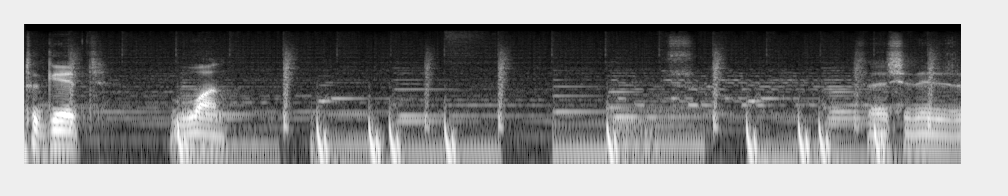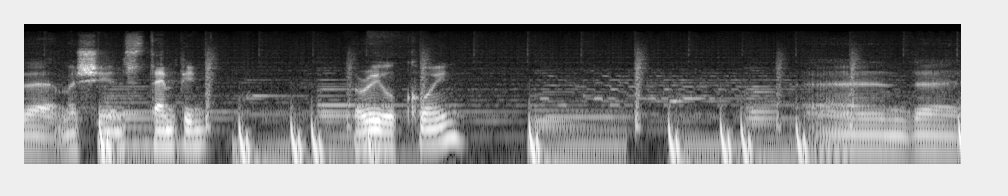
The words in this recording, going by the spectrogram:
to get one. So this is a machine stamping real coin and uh,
